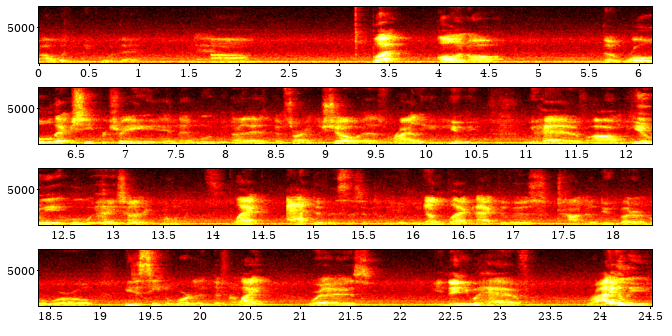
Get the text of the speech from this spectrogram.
I wouldn't be cool with that. yeah. Um, but all in all, the role that she portrayed in that movie, uh, as, I'm sorry, in the show as Riley and Huey, you have um, Huey, who is moments. black activist, essentially, a young black activist trying to do better in the world. He's just seen the world in a different light. Whereas, and then you have Riley,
